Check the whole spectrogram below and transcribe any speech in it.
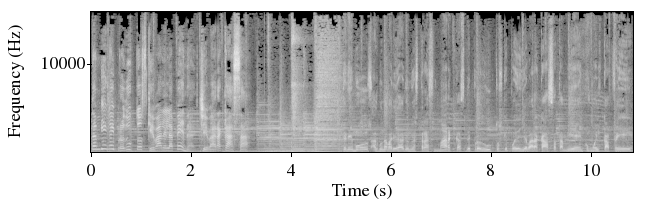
También hay productos que vale la pena llevar a casa. Tenemos alguna variedad de nuestras marcas de productos que pueden llevar a casa también, como el café,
